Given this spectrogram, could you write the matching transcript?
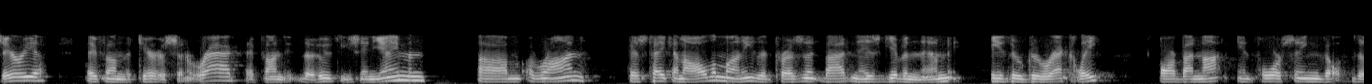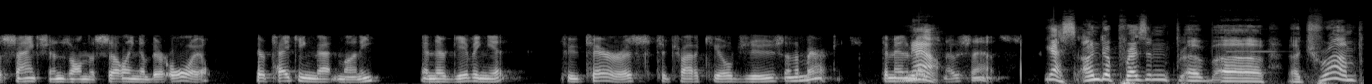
Syria they fund the terrorists in Iraq. They fund the Houthis in Yemen. Um, Iran has taken all the money that President Biden has given them, either directly or by not enforcing the, the sanctions on the selling of their oil. They're taking that money and they're giving it to terrorists to try to kill Jews and Americans. It now, makes no sense. Yes, under President uh, uh, uh, Trump,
